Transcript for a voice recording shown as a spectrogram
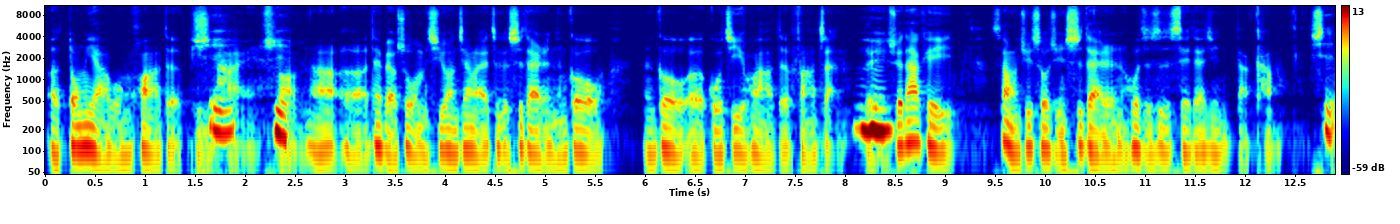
呃东亚文化的品牌，是那呃代表说我们希望将来这个世代人能够能够呃国际化的发展，对，所以大家可以。上网去搜寻世代人，或者是世代进 .com。是，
